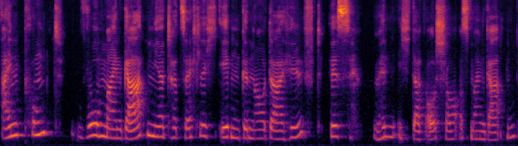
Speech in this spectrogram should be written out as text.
ein Punkt, wo mein Garten mir tatsächlich eben genau da hilft, ist, wenn ich da rausschaue aus meinem Garten,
